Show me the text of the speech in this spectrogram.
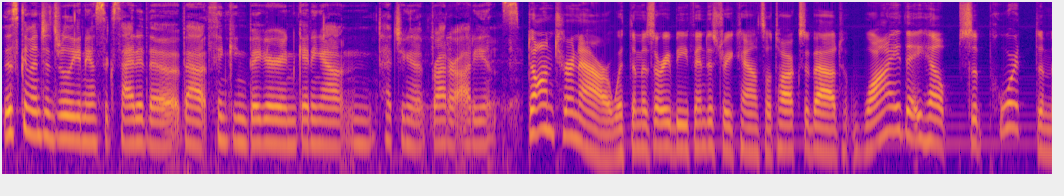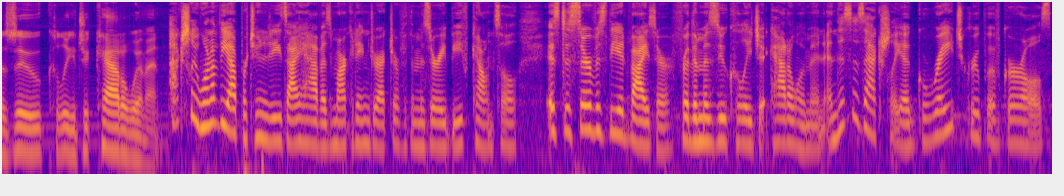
This convention is really getting us excited, though, about thinking bigger and getting out and touching a broader audience. Dawn Thurnau with the Missouri Beef Industry Council talks about why they help support the Mizzou Collegiate Cattlewomen. Actually, one of the opportunities I have as marketing director for the Missouri Beef Council is to serve as the advisor for the Mizzou Collegiate Cattlewomen. And this is actually a great group of girls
